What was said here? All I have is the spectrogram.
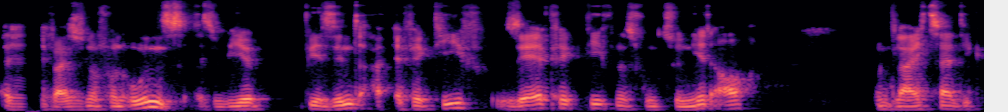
ich weiß es nur von uns, also wir, wir sind effektiv, sehr effektiv und es funktioniert auch. Und gleichzeitig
